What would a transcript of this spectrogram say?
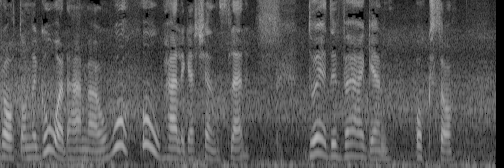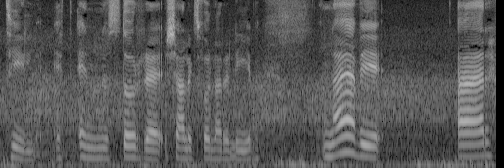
pratade om igår, det här med woho, härliga känslor. Då är det vägen också till ett ännu större kärleksfullare liv. När vi är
